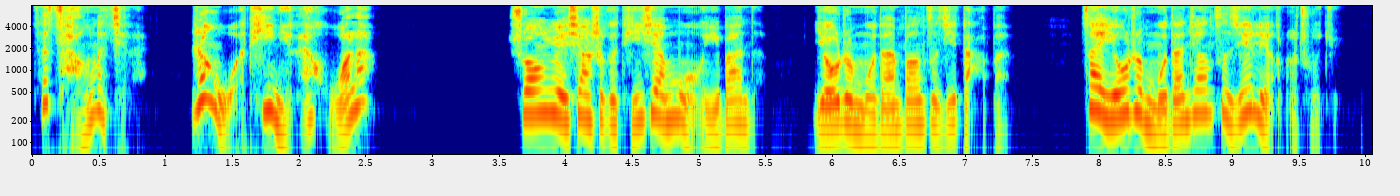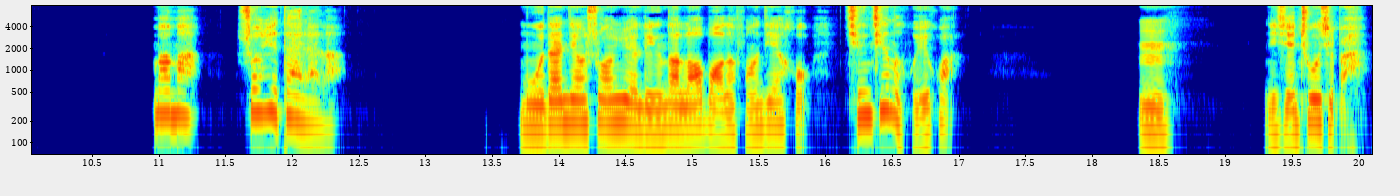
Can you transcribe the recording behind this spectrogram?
才藏了起来，让我替你来活了。双月像是个提线木偶一般的，由着牡丹帮自己打扮，再由着牡丹将自己领了出去。妈妈。双月带来了。牡丹将双月领到老鸨的房间后，轻轻的回话：“嗯，你先出去吧。”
